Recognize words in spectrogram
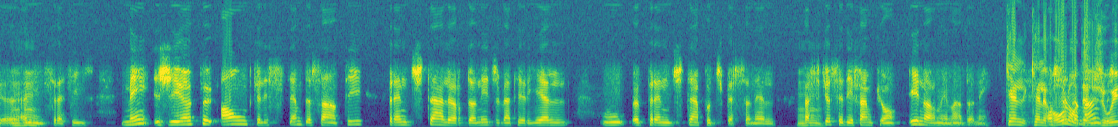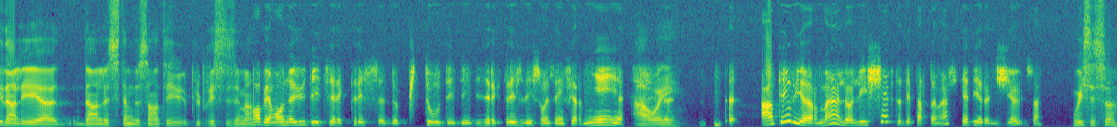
euh, mhm. administrative. Mais j'ai un peu honte que les systèmes de santé prennent du temps à leur donner du matériel ou euh, prennent du temps pour du personnel. Mhm. Parce que c'est des femmes qui ont énormément donné. Quel, rôle ont-elles joué dans, les, euh, dans le système de santé, plus précisément? Ah, bien, on a eu des directrices d'hôpitaux, des, directrices des soins infirmiers. Ah oui. antérieurement, les chefs de département, c'était des religieuses. Hein? Oui, c'est ça.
